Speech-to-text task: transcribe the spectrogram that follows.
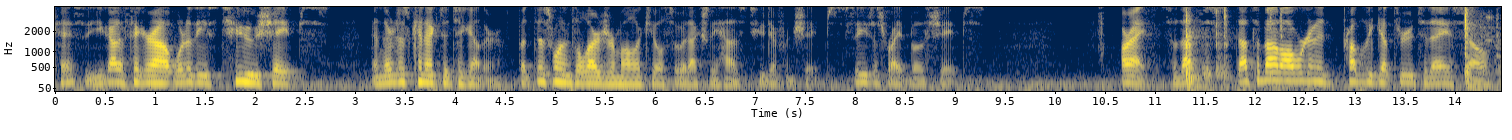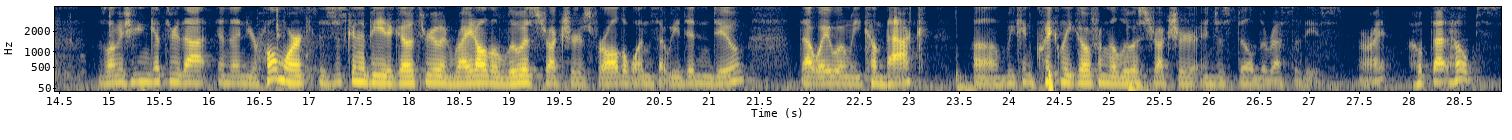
Okay, so you gotta figure out what are these two shapes and they're just connected together. But this one's a larger molecule, so it actually has two different shapes. So you just write both shapes. All right, so that's, that's about all we're gonna probably get through today. So as long as you can get through that, and then your homework is just gonna be to go through and write all the Lewis structures for all the ones that we didn't do. That way when we come back, um, we can quickly go from the Lewis structure and just build the rest of these. All right, I hope that helps.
